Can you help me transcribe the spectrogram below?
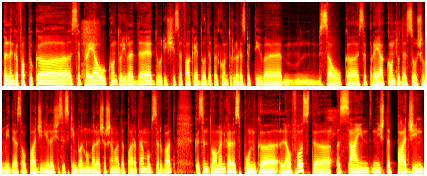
Pe lângă faptul că se preiau conturile de eduri și se fac eduri de pe conturile respective sau că se preia contul de social media sau paginile și se schimbă numele și așa mai departe, am observat că sunt oameni care spun că le-au fost uh, assigned niște pagini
